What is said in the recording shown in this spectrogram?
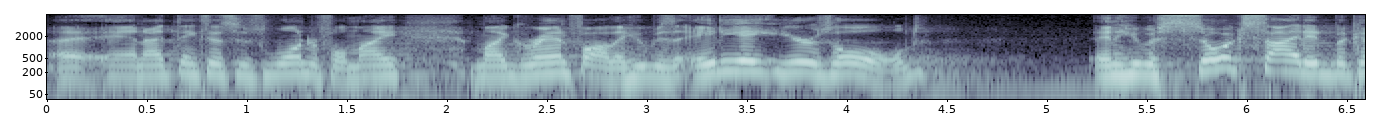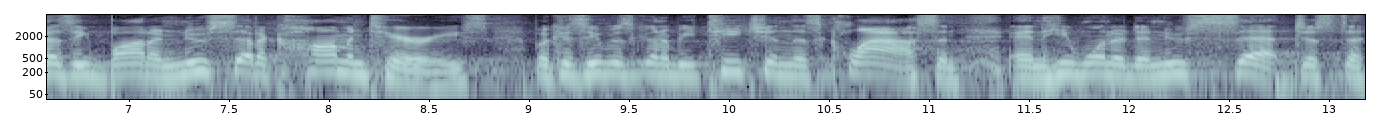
uh, and I think this is wonderful. My, my grandfather, who was 88 years old, and he was so excited because he bought a new set of commentaries because he was going to be teaching this class and, and he wanted a new set just to,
